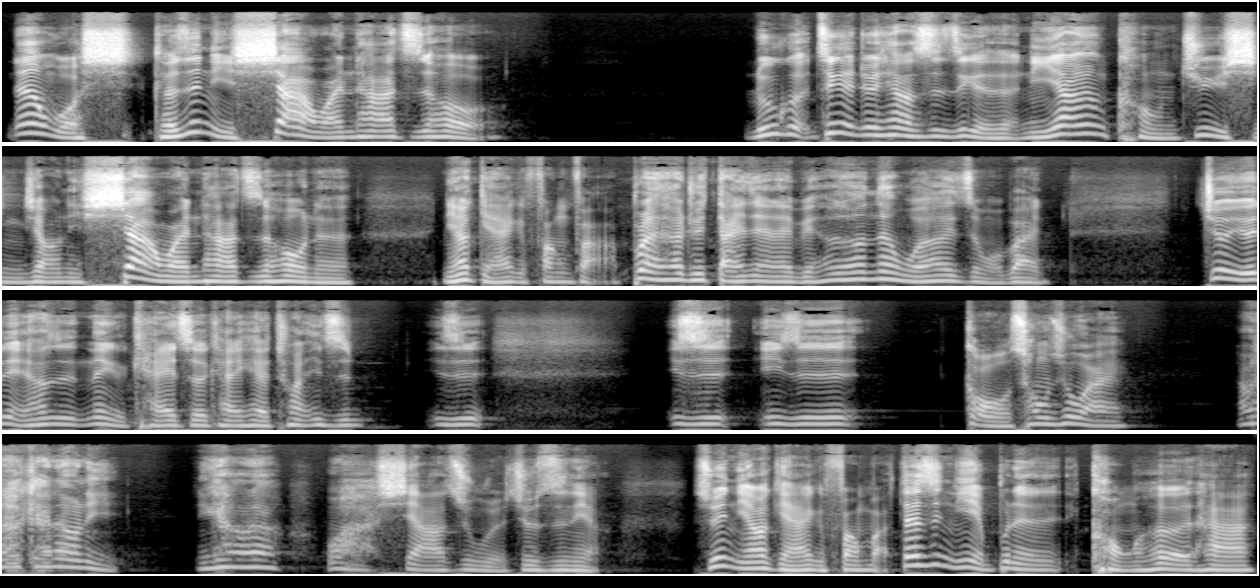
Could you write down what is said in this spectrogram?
那我可是你下完它之后。如果这个就像是这个，你要用恐惧行销，你吓完他之后呢，你要给他一个方法，不然他就待在那边。他说：“那我要怎么办？”就有点像是那个开车开开，突然一只一只一只一只狗冲出来，然后他看到你，你看到他，哇，吓住了，就是那样。所以你要给他一个方法，但是你也不能恐吓他，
